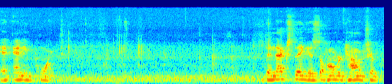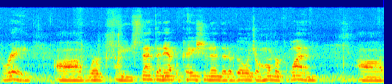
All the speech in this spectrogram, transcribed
at any point. The next thing is the Homer Township Parade, uh, where we sent an application into the Village of Homer Glen uh,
